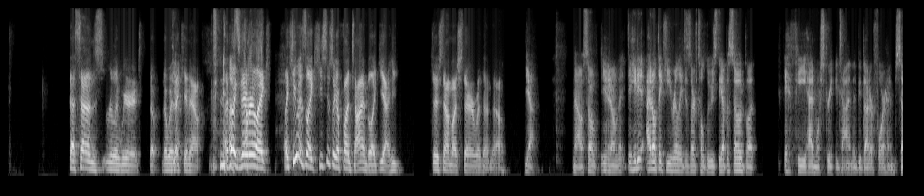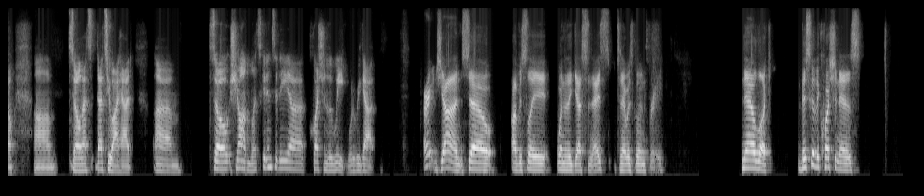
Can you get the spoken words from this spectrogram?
that sounds really weird the, the way Yeah. that came out. No, I feel like they fine. were like like he was like he seems like a fun time, but like yeah, he there's not much there with him though. Yeah. No, so you know, he did, I don't think he really deserved to lose the episode, but if he had more screen time, it'd be better for him. So um, so that's that's who I had. Um, so Sean, let's get into the uh question of the week. What do we got? All right, John. So obviously, one of the guests tonight tonight was gluten free. Now, look, basically, the question is,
